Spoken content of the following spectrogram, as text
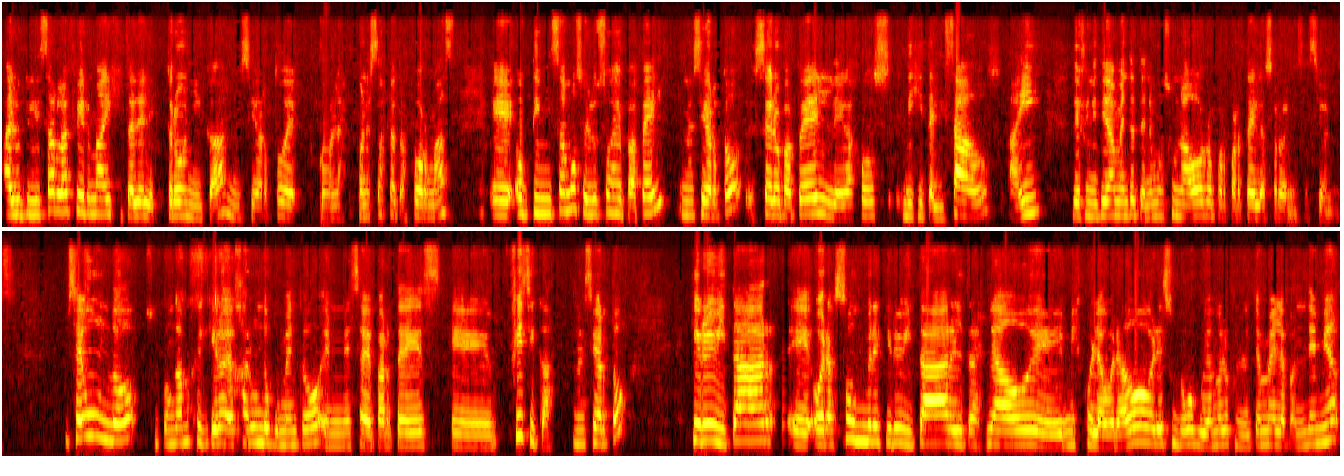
al utilizar la firma digital electrónica, ¿no es cierto?, con, con, estas plataformas, eh, optimizamos el uso de papel, ¿no es cierto? Cero papel, legajos digitalizados. Ahí definitivamente tenemos un ahorro por parte de las organizaciones. Segundo, supongamos que quiero dejar un documento en mesa de partes física, ¿no es cierto? Quiero evitar eh, horas hombre, quiero evitar el traslado de mis colaboradores, un poco cuidándolos con el tema de la pandemia,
